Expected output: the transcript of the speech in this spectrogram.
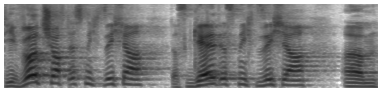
Die Wirtschaft ist nicht sicher, das Geld ist nicht sicher, ähm,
